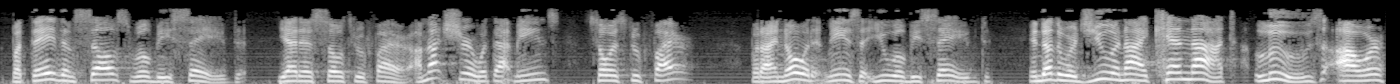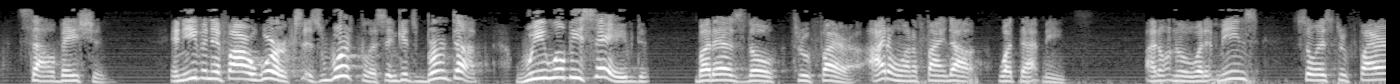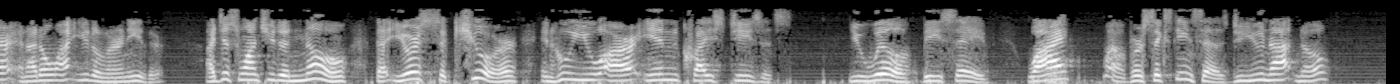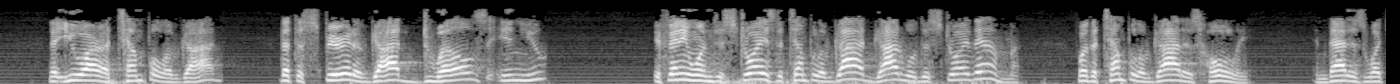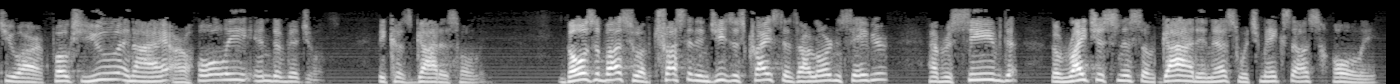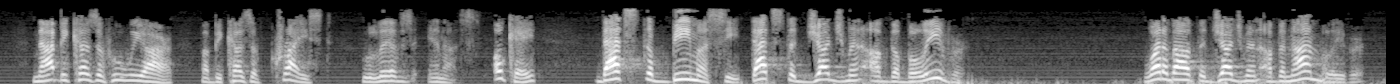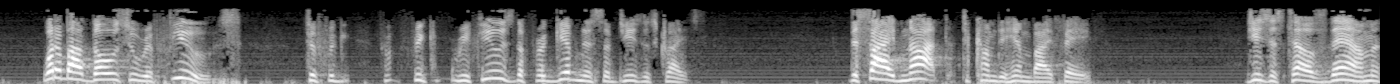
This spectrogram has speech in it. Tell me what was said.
but they themselves will be saved, yet as so through fire. I'm not sure what that means, so as through fire, but I know what it means that you will be saved. In other words, you and I cannot lose our salvation. And even if our works is worthless and gets burnt up, we will be saved but as though through fire. I don't want to find out what that means. I don't know what it means, so as through fire, and I don't want you to learn either. I just want you to know that you're secure in who you are in Christ Jesus. You will be saved. Why? Well, verse 16 says, Do you not know that you are a temple of God? That the Spirit of God dwells in you? If anyone destroys the temple of God, God will destroy them. For the temple of God is holy, and that is what you are. Folks, you and I are holy individuals because God is holy. Those of us who have trusted in Jesus Christ as our Lord and Savior have received the righteousness of God in us, which makes us holy. Not because of who we are, but because of Christ who lives in us. Okay, that's the Bema seat. That's the judgment of the believer. What about the judgment of the non believer? What about those who refuse to for, for, refuse the forgiveness of Jesus Christ? Decide not to come to Him by faith. Jesus tells them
